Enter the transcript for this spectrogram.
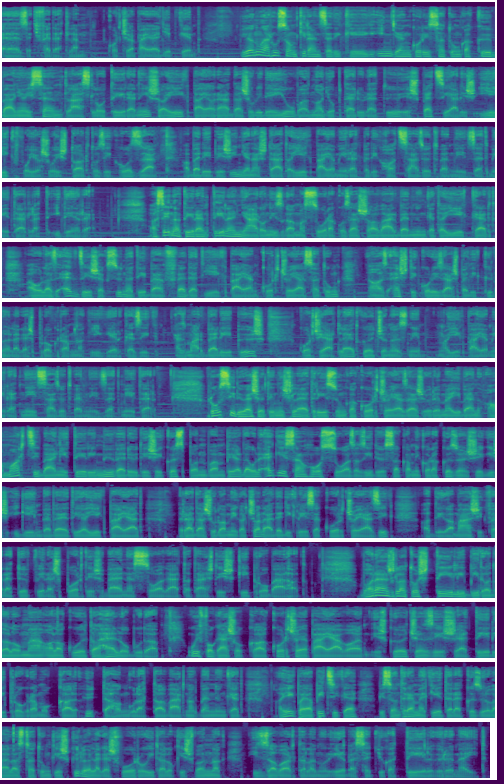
Ez egy fedetlen korcsolyapálya egyébként. Január 29-ig ingyen korizhatunk a Kőbányai Szent László téren is, a jégpálya ráadásul idén jóval nagyobb területű és speciális jégfolyosó is tartozik hozzá, a belépés ingyenes, tehát a jégpálya méret pedig 650 négyzetméter lett idénre. A szénatéren télen-nyáron izgalmas szórakozással vár bennünket a jégkert, ahol az edzések szünetében fedett jégpályán korcsolyázhatunk, az esti korizás pedig különleges programnak ígérkezik. Ez már belépős, korcsolyát lehet kölcsönözni, a jégpálya méret 450 négyzetméter. Rossz idő esetén is lehet részünk a korcsolyázás örömeiben. A Marcibányi téri művelődési központban például egészen hosszú az az időszak, amikor a közönség is igénybe veheti a jégpályát. Ráadásul amíg a család egyik része korcsolyázik, addig a másik fele többféle sport és wellness szolgáltatást is kipróbálhat. Varázslatos téli birodalommá alakult a Hello Buda. Új fogásokkal, korcsolyapályával és kölcsönzéssel, téli programokkal, hütte hangulattal várnak bennünket. A jégpálya picike, viszont remek ételek közül választhatunk, és különleges forró italok is vannak, így zavartalanul élvezhetjük a tél örömeit.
